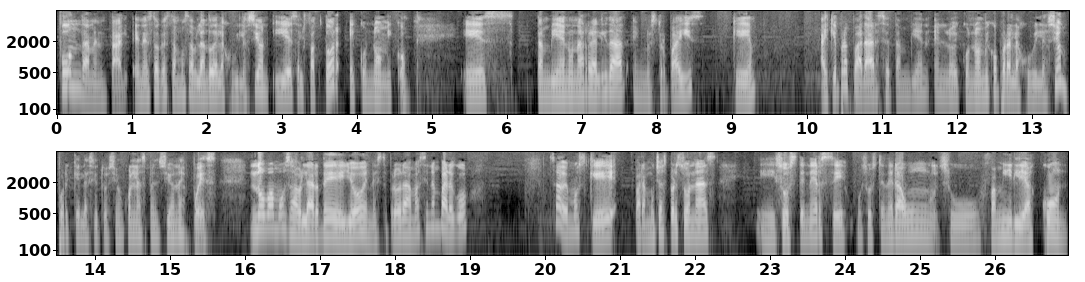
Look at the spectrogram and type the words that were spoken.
fundamental en esto que estamos hablando de la jubilación y es el factor económico. Es también una realidad en nuestro país que hay que prepararse también en lo económico para la jubilación porque la situación con las pensiones, pues no vamos a hablar de ello en este programa, sin embargo, sabemos que para muchas personas sostenerse o sostener aún su familia con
